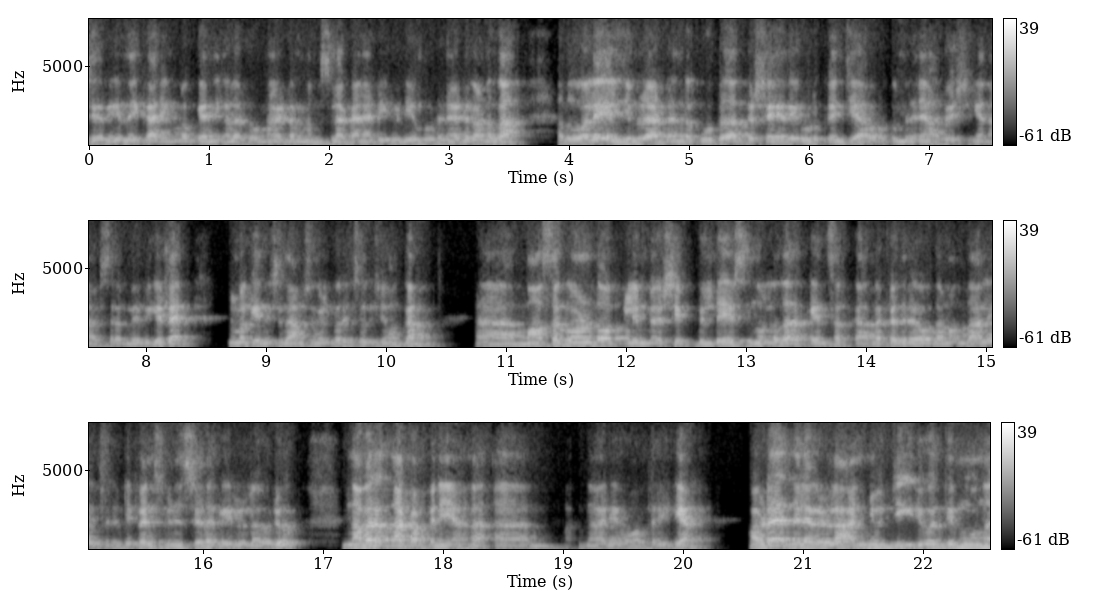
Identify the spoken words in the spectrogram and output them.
ഷെയർ ചെയ്യുന്നത്. ഈ കാര്യങ്ങളൊക്കെ നിങ്ങളെ പൂർണമായിട്ടും മനസ്സിലാക്കാനായിട്ട് ഈ വീഡിയോ മുഴുവനായിട്ട് കാണുക. അതുപോലെ എലിജിബിൾ ആയിട്ട് നിങ്ങളുടെ കൂട്ടുകാർക്ക് ഷെയർ ചെയ്ത് കൊടുക്കുകയും ചെയ്യാം. അവർക്കും ഇതിനെ അപേക്ഷിക്കാൻ അവസരം ലഭിക്കട്ടെ. നമുക്ക് ഈ വിശദാംശങ്ങൾ പരിശോധിച്ച് നോക്കാം. മാസഗോൺ ഡോക് ലിം ഷിപ്പ് ബിൽഡേഴ്സ് എന്നുള്ളത് കേന്ദ്ര സർക്കാരിന്റെ പ്രതിരോധ മന്ത്രാലയത്തിന്റെ ഡിഫൻസ് മിനിസ്ട്രിയുടെ കീഴിലുള്ള ഒരു നവരത്ന കമ്പനിയാണ് കാര്യം ഓർത്തിരിക്കുക. അവിടെ നിലവിലുള്ള അഞ്ഞൂറ്റി ഇരുപത്തി മൂന്ന്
